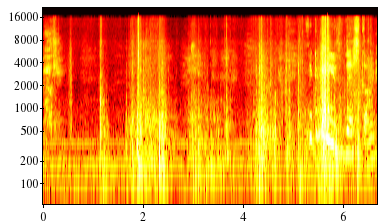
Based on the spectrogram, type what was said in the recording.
Okay. I think I'm going to use this gun.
